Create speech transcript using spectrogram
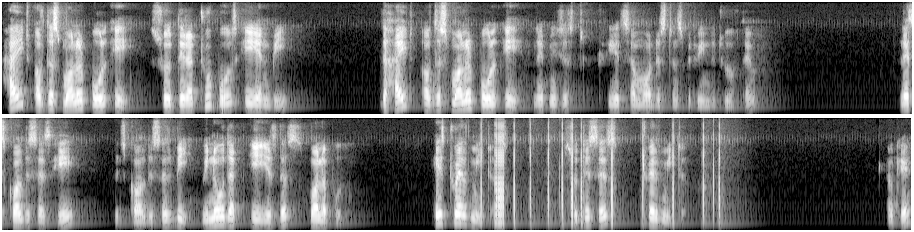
Height of the smaller pole A. So there are two poles A and B. The height of the smaller pole A. Let me just create some more distance between the two of them. Let's call this as A. Let's call this as B. We know that A is the smaller pole. Is 12 meters. So this is 12 meter. Okay.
